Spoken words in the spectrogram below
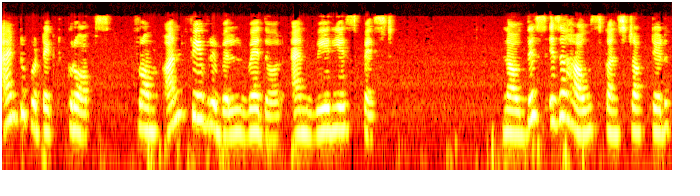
and to protect crops from unfavorable weather and various pests. Now this is a house constructed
